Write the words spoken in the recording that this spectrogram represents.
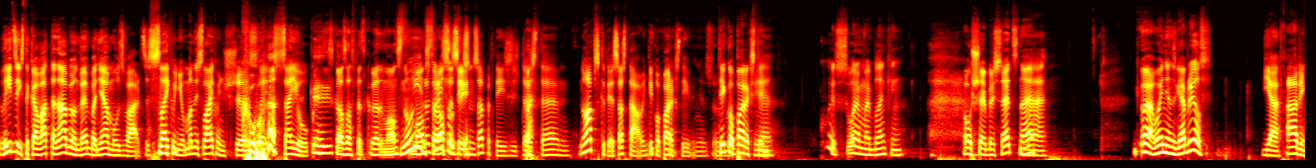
līdzīgs tā kā Vatanabe un Vembaņām uzvārds. Es laiku viņu, man visu laiku viņš uh, sajūg. Izklausās pēc kaut kāda monstra. Nu, jā, nu, tur izlasīs un sapratīs. Tas, te, nu, apskaties sastāvu, viņi tikko parakstīja viņus. Tikko parakstīja. Jā. Ko es varu mai blanking? Ošai Brisets, nē. Nē. Jā, Vaņņans Gabriels Jā. arī.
